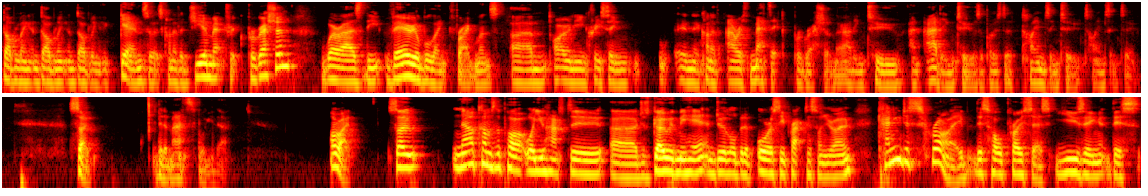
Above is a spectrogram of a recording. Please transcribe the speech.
doubling and doubling and doubling again. So it's kind of a geometric progression, whereas the variable length fragments um, are only increasing in a kind of arithmetic progression. They're adding two and adding two as opposed to timesing two, timesing two. So, a bit of maths for you there. All right, so now comes the part where you have to uh, just go with me here and do a little bit of oracy practice on your own. Can you describe this whole process using this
